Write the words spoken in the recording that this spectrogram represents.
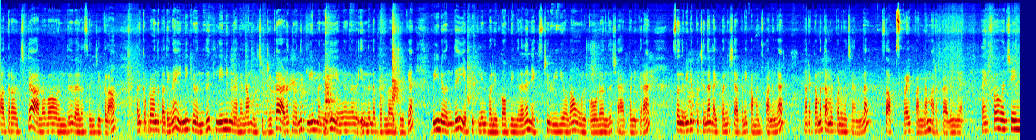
பாத்திரம் வச்சுட்டு அளவாக வந்து வேலை செஞ்சுக்கலாம். அதுக்கப்புறம் வந்து பார்த்திங்கன்னா இன்றைக்கி வந்து க்ளீனிங் வேலைலாம் முடிச்சிட்ருக்கு அடுத்து வந்து க்ளீன் பண்ணிவிட்டு எங்கெங்கே எந்தெந்த பொருளாக வச்சுருக்கேன் வீடு வந்து எப்படி க்ளீன் பண்ணியிருக்கோம் அப்படிங்கிறத நெக்ஸ்ட்டு வீடியோலாம் உங்களுக்கோட வந்து ஷேர் பண்ணிக்கிறேன். ஸோ அந்த வீடியோ பிடிச்சிருந்தால் லைக் பண்ணி ஷேர் பண்ணி கமெண்ட்ஸ் பண்ணுங்கள் மறக்காமல் தமிழ் பண்ணுங்கள் சேனலை சப்ஸ்கிரைப் பண்ண மறக்காதீங்க. தேங்க்ஸ் ஃபார் வாட்சிங்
